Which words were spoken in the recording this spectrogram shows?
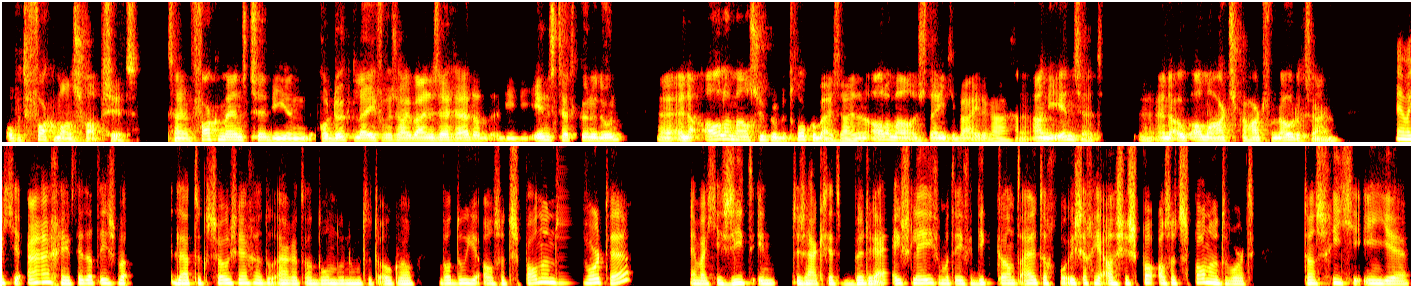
op het vakmanschap zit. Het zijn vakmensen die een product leveren, zou je bijna zeggen, hè, dat, die die inzet kunnen doen. Uh, en er allemaal super betrokken bij zijn en allemaal een steentje bijdragen aan die inzet. Uh, en daar ook allemaal hartstikke hard voor nodig zijn. En wat je aangeeft, hè, dat is, laat ik het zo zeggen, Arendt Adon noemt het ook wel, wat doe je als het spannend wordt? Hè? En wat je ziet in de zaak het bedrijfsleven, om het even die kant uit te gooien, zeg je als, je als het spannend wordt, dan schiet je in je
